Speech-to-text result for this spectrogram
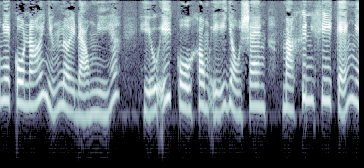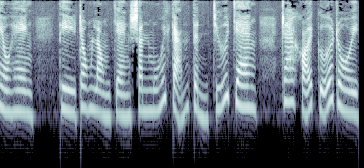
nghe cô nói những lời đạo nghĩa, hiểu ý cô không ỷ giàu sang mà khinh khi kẻ nghèo hèn, thì trong lòng chàng sanh mối cảm tình chứa chan, ra khỏi cửa rồi,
